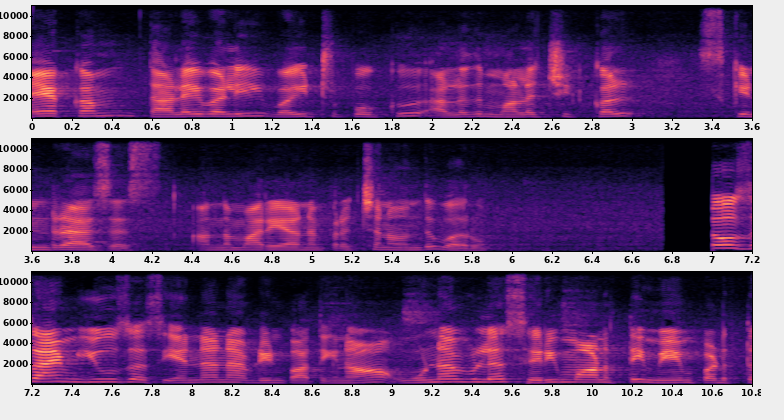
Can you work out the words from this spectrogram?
மயக்கம் தலைவலி வயிற்றுப்போக்கு அல்லது மலச்சிக்கல் ஸ்கின் ரேசஸ் அந்த மாதிரியான பிரச்சனை வந்து வரும். எக்ஸோசைம் யூசஸ் என்னென்ன அப்படின்னு பார்த்தீங்கன்னா உணவில் செரிமானத்தை மேம்படுத்த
